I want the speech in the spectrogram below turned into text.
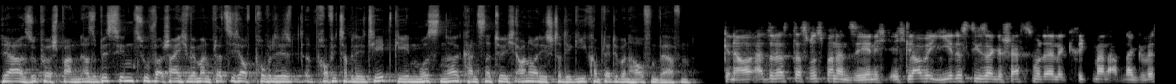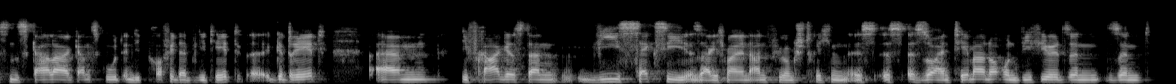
Ja, super spannend. Also bis hin zu wahrscheinlich, wenn man plötzlich auf Profitabilität gehen muss, ne, kann es natürlich auch nochmal die Strategie komplett über den Haufen werfen. Genau, also das, das muss man dann sehen. Ich, ich glaube, jedes dieser Geschäftsmodelle kriegt man ab einer gewissen Skala ganz gut in die Profitabilität äh, gedreht. Ähm, die Frage ist dann, wie sexy, sage ich mal in Anführungsstrichen, ist, ist, ist so ein Thema noch und wie viel sind, sind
